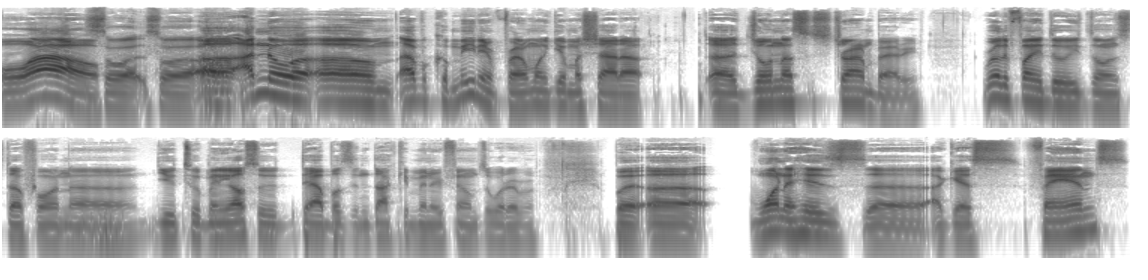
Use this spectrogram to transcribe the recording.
wow. So, så ja. Uh, I know. Um, I have a comedian friend. I want to give him a shout out. Uh, Jonas Sternberry, really funny dude. He's doing stuff on uh, YouTube, and he also dabbles in documentary films or whatever. But uh, one of his, uh, I guess, fans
